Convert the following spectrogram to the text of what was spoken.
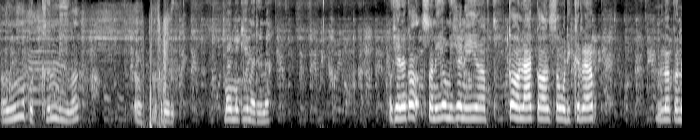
เอากดขึ้นดีวะเอ้าไม่กระโดดไม่เมื่อกี้หมายถึงนะ โอเคนะก็ส่วนนี้ก็มีแค่นี้นะครับ ก็ลาก่อนสวัสดีครับ แล้วก็นะ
